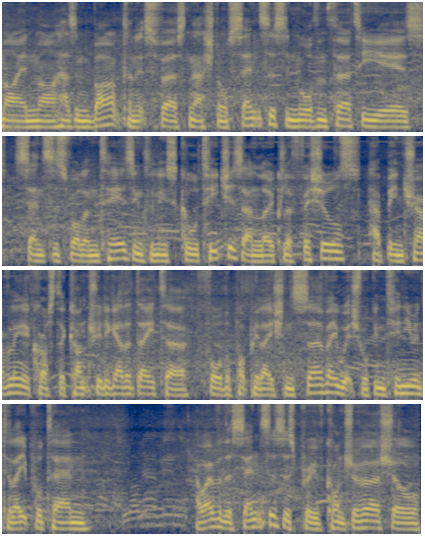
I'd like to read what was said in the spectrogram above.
Myanmar has embarked on its first national census in more than 30 years. Census volunteers, including school teachers and local officials, have been travelling across the country to gather data for the population survey, which will continue until April 10. However, the census has proved controversial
